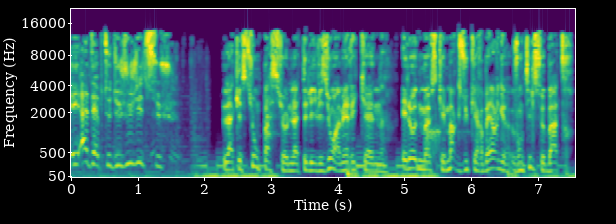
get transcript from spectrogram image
est adepte du jujitsu. La question passionne la télévision américaine. Elon Musk et Mark Zuckerberg vont-ils se battre?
